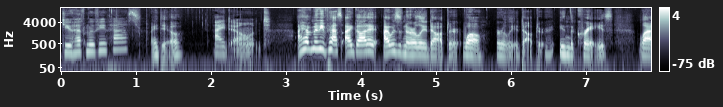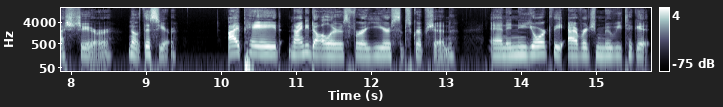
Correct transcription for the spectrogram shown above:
Do you have MoviePass? I do. I don't. I have Movie Pass. I got it. I was an early adopter. Well, early adopter in the craze last year. No, this year. I paid $90 for a year subscription. And in New York, the average movie ticket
